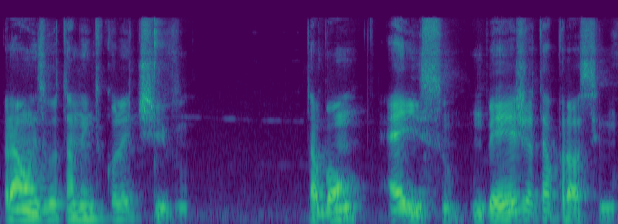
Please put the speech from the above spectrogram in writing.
para um esgotamento coletivo. Tá bom? É isso. Um beijo até o próximo.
